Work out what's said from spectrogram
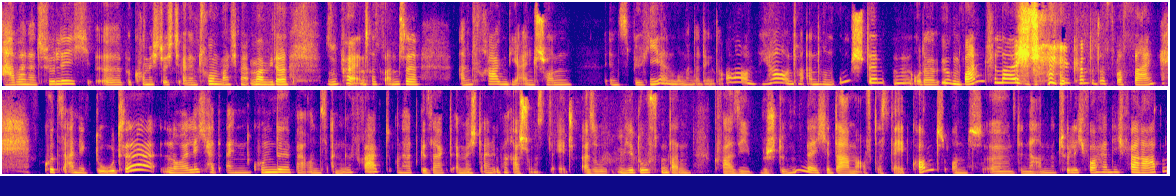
Aber natürlich äh, bekomme ich durch die Agentur manchmal immer wieder super interessante Anfragen, die einen schon inspirieren, wo man da denkt, oh ja, unter anderen Umständen oder irgendwann vielleicht könnte das was sein. Kurze Anekdote. Neulich hat ein Kunde bei uns angefragt und hat gesagt, er möchte ein Überraschungsdate. Also wir durften dann quasi bestimmen, welche Dame auf das Date kommt und äh, den Namen natürlich vorher nicht verraten.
